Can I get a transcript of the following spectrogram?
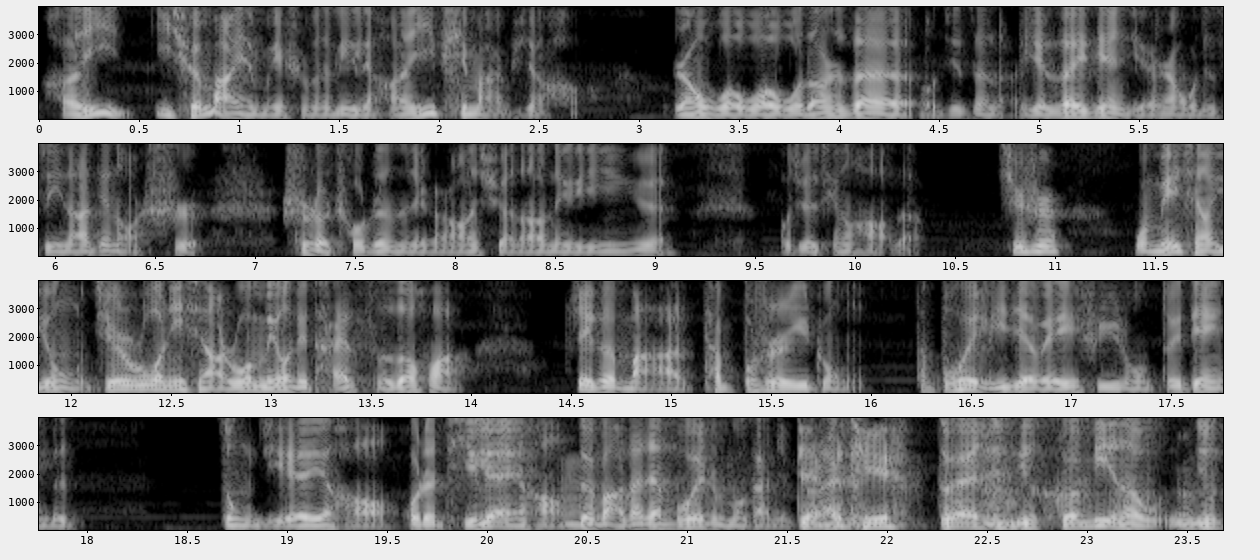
好像一一群马也没什么力量，好像一匹马比较好。然后我我我当时在我记得在哪，也在一电影节上，我就自己拿电脑试试了抽帧的那个，然后选到那个音乐，我觉得挺好的。其实我没想用，其实如果你想如果没有那台词的话。这个马，它不是一种，它不会理解为是一种对电影的总结也好，或者提炼也好，对吧？大家不会这么感觉。点个题，对，你何必呢？你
